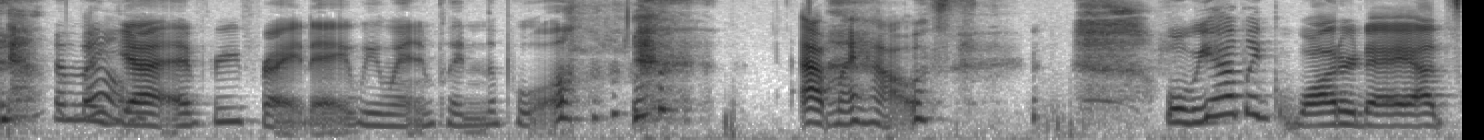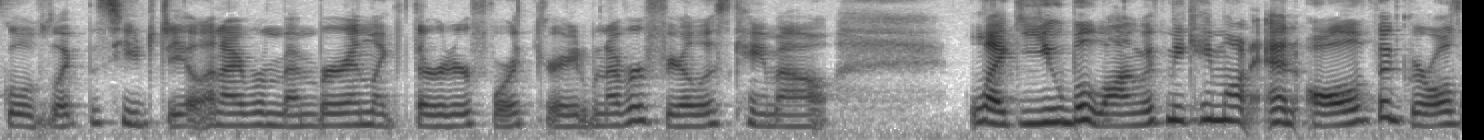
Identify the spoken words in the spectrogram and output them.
I'm like, no. yeah, every Friday we went and played in the pool. at my house. well, we had like water day at school. It was like this huge deal. And I remember in like third or fourth grade, whenever Fearless came out, like You Belong With Me came on, and all of the girls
